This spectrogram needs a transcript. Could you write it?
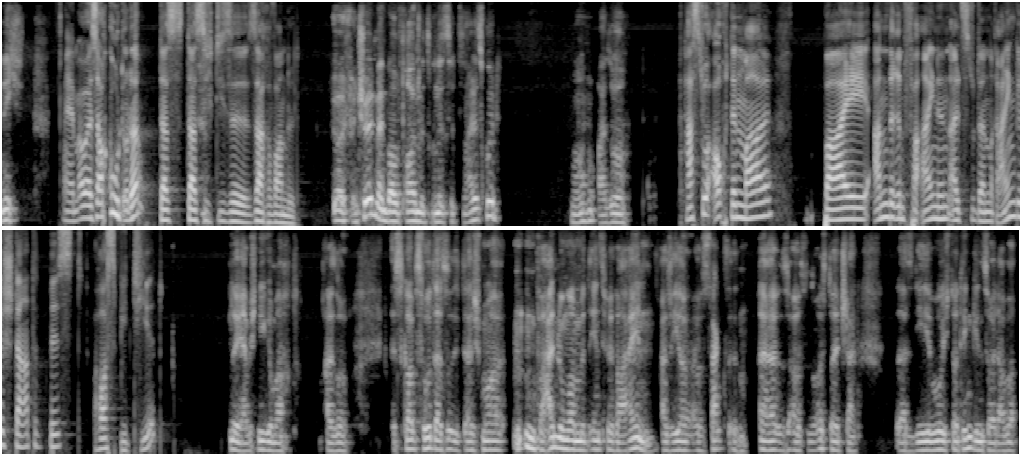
nicht. Ähm, aber ist auch gut, oder? Dass, dass sich diese Sache wandelt. Ja, ich finde schön, wenn Frauen mit drin sitzen. Alles gut. Ja, also. Hast du auch denn mal bei anderen Vereinen, als du dann reingestartet bist, hospitiert? Nee, habe ich nie gemacht. Also es gab so, dass, dass ich mal Verhandlungen war mit ein, zwei Vereinen, also hier aus Sachsen, äh, aus Ostdeutschland, also die, wo ich dorthin gehen sollte. Aber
